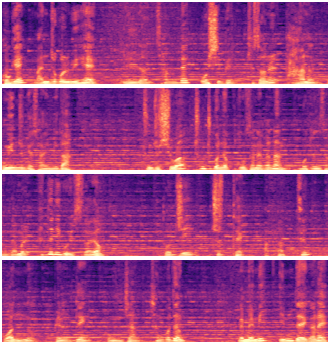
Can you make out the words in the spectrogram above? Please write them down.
고객 만족을 위해 1년 350일 최선을 다하는 공인중개사입니다. 충주시와 충주권역 부동산에 관한 모든 상담을 해드리고 있어요. 토지, 주택, 아파트, 원룸, 빌딩, 공장, 창고 등 매매 및 임대에 관해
